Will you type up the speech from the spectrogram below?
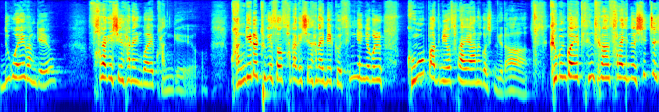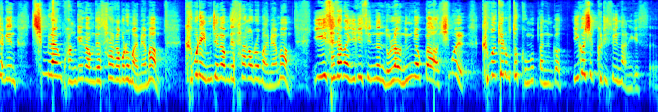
누구와의 관계예요? 살아계신 하나님과의 관계예요. 관계를 통해서 살아계신 하나님의 그 생명력을 공급받으며 살아야 하는 것입니다. 그분과의 생생한 살아있는 실제적인 친밀한 관계 가운데 살아감으로 말미암아 그분의 임재 가운데 살아감으로 말미암아 이 세상을 이길 수 있는 놀라운 능력과 힘을 그분께로부터 공급받는 것 이것이 그리스도인 아니겠어요?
